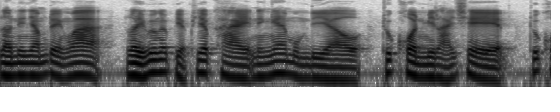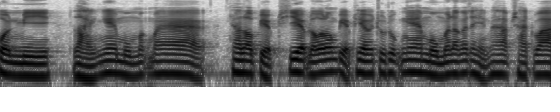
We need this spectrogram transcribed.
เราเน้นย้ำตัวเองว่า เราอย่าเพิ่งไปเปรียบเทียบใครในแง่มุมเดียว ทุกคนมีหลายเฉด ทุกคนมีหลายแง่มุมมากๆ ถ้าเราเปรียบเทียบเราก็ต้องเปรียบเทียบทุกๆแง่มุมแล้วเราก็จะเห็นภาพชัดว่า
